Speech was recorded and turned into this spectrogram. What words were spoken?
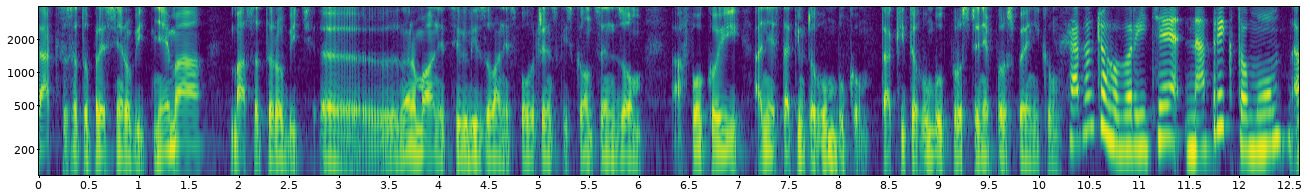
takto sa to presne robiť nemá. Má sa to robiť e, normálne, civilizovane, spoločensky, s koncenzom a v pokoji a nie s takýmto humbukom. Takýto humbuk proste neprospeje nikomu. Chápem, čo hovoríte. Napriek tomu e,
